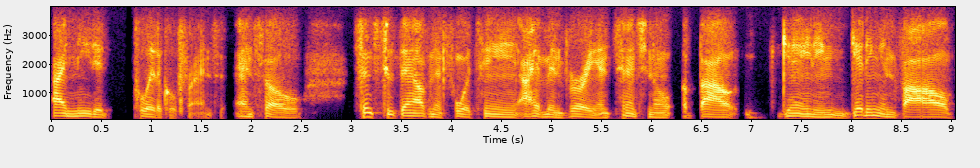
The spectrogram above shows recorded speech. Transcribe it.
I needed political friends, and so since 2014, I have been very intentional about gaining, getting involved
